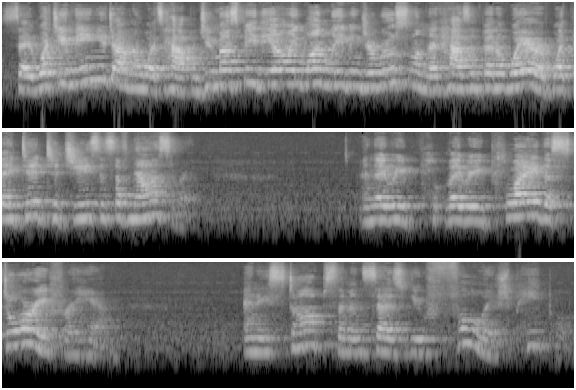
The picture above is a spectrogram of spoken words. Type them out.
say, What do you mean you don't know what's happened? You must be the only one leaving Jerusalem that hasn't been aware of what they did to Jesus of Nazareth. And they, re they replay the story for him. And he stops them and says, You foolish people,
